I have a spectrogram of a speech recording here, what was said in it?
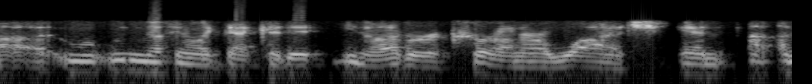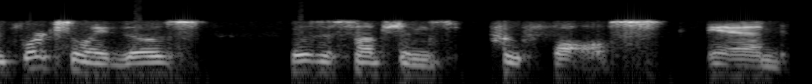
uh, nothing like that could you know ever occur on our watch. And uh, unfortunately, those those assumptions prove false. And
